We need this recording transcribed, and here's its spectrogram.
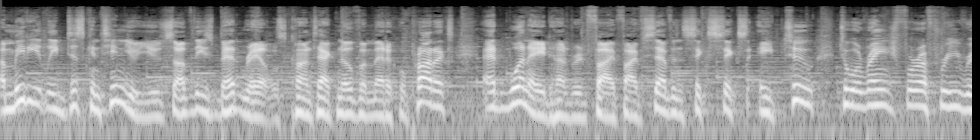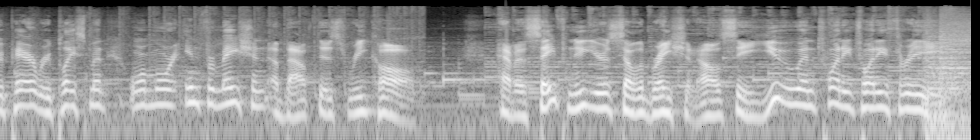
Immediately discontinue use of these bed rails. Contact Nova Medical Products at 1 800 557 6682 to arrange for a free repair, replacement, or more information about this recall. Have a safe New Year's celebration. I'll see you in 2023.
